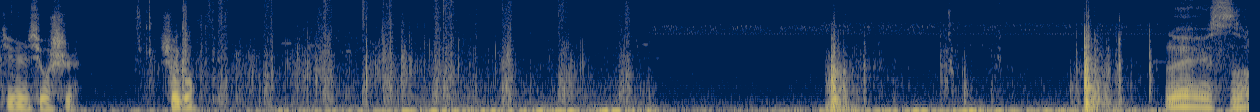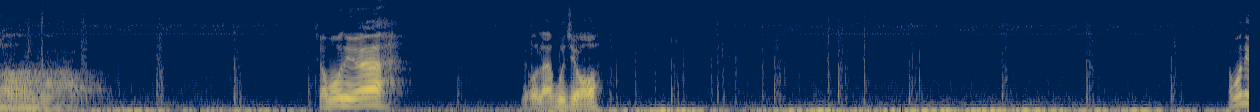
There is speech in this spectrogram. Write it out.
今日休市，收工。累死了！小魔女，给我来壶酒。小魔女，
